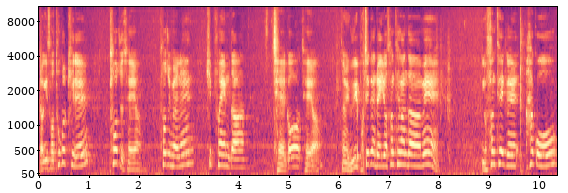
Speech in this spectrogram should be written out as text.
여기서 토글 키를 풀어주세요. 풀어주면은 키프레임 다 제거돼요. 그다음에 위에 복제된 레이어 선택한 다음에 이거 선택을 하고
